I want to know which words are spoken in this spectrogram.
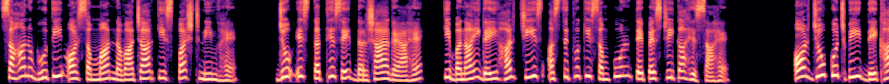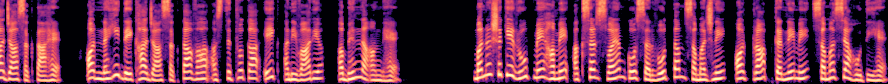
सहानुभूति और सम्मान नवाचार की स्पष्ट नींव है, जो इस तथ्य से दर्शाया गया है कि बनाई गई हर चीज़ अस्तित्व की संपूर्ण टेपेस्ट्री का हिस्सा है। और जो कुछ भी देखा जा सकता है और नहीं देखा जा सकता वह अस्तित्व का एक अनिवार्य, अभिन्न अंग है। मनुष्य के रूप में हमें अक्सर स्वयं को सर्वोत्तम समझने और प्राप्त करने में समस्या होती है।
